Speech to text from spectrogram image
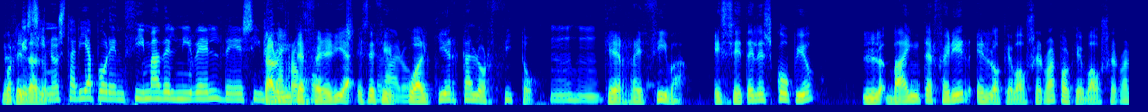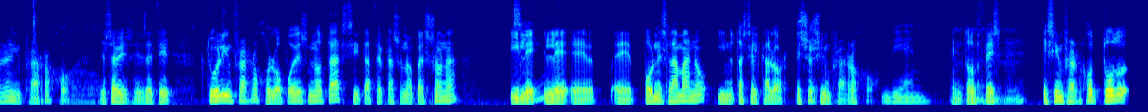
Porque si no estaría por encima del nivel de ese infrarrojo. Claro, interferiría. Es decir, cualquier calorcito que reciba ese telescopio va a interferir en lo que va a observar porque va a observar el infrarrojo. Ya sabéis, es decir, tú el infrarrojo lo puedes notar si te acercas a una persona y le, eh, eh, pones la mano y notas el calor. Eso es infrarrojo. Bien. Entonces, ese infrarrojo, todo,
